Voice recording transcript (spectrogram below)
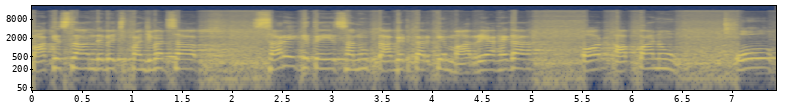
ਪਾਕਿਸਤਾਨ ਦੇ ਵਿੱਚ ਪੰਜਵਰ ਸਾਹਿਬ ਸਾਰੇ ਕਿਤੇ ਸਾਨੂੰ ਟਾਰਗੇਟ ਕਰਕੇ ਮਾਰ ਰਿਹਾ ਹੈਗਾ ਔਰ ਆਪਾਂ ਨੂੰ ਉਹ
